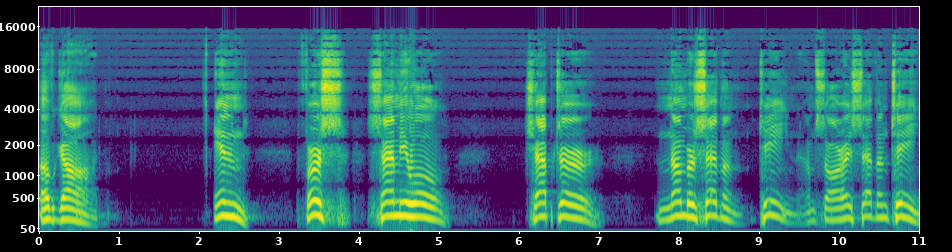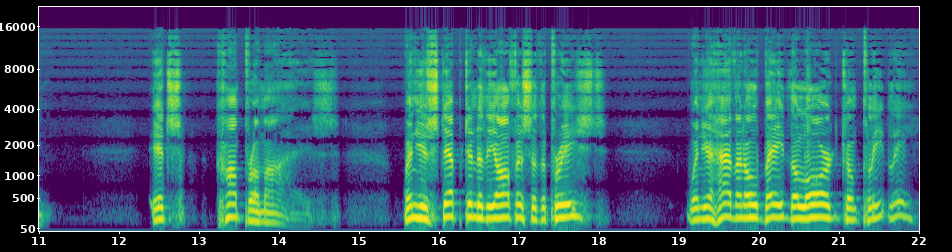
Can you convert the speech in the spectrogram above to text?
of God. In First Samuel chapter number 17, I'm sorry, 17, it's compromise. When you stepped into the office of the priest, when you haven't obeyed the Lord completely,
